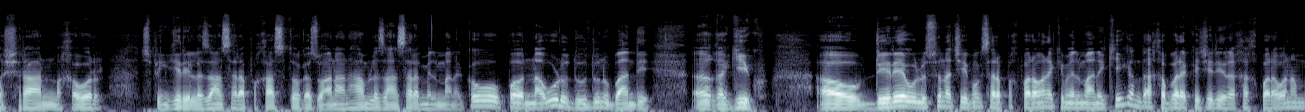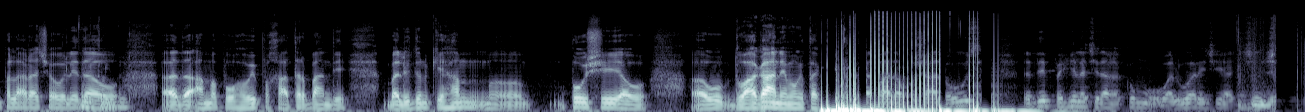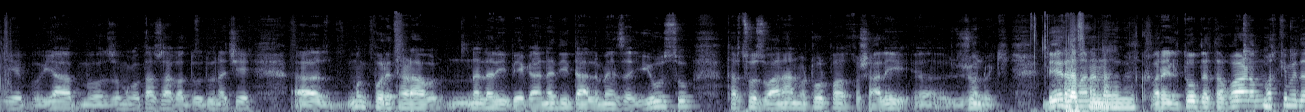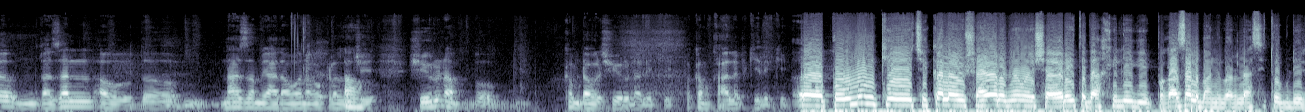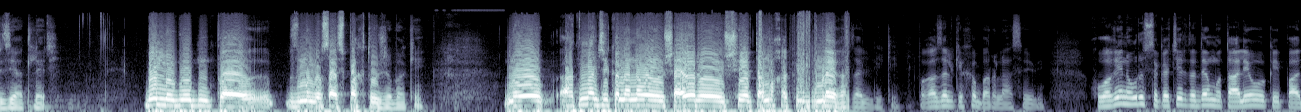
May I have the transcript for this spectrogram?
مشران، مخور، سپین ږیري له ځان سره په خاصه توګه ځوانان هم له ځان سره مېلمانه کوو او په ناوړو دودونو باندې غږېږو. او ډېری ولسونه چې موږ سره په خپرونه کې مېلمانه کېږي هم دا خبره کوي چې ډېره ښه خپرونه مو په لاره اچولې ده او د عامه پوهوي په خاطر باندې به لیدونکي هم پوه شي او دعاګانې موږ ته کوي آباد او خوشحاله اوسي د دې په هیله چې دغه کوم ولورې چې یا زموږ تاسو هغه دودونه چې موږ پورې تړاو نه لري بیګانه دي دا لمنځه یوسو ترڅو ځوانان مو ټول په خوشحالۍ ژوند وکړي ډېره مننه بریالیتوب درته غواړم مخکې مې د غزل او د نظم یادونه وکړله چې شعرونه کوم ډول شعرونه لیکي؟ په کوم قالب کې لیکي؟ په عموم کې چې کله یو شاعر نوی شاعرۍ ته داخلیږي په غزل باندې برلاسیتوب ډیر زیات لري بېل له بوم په زموږ او ستاسې پښتو ژبه کې نو حتما چې کله نوی یو شاعر شعر ته مخه کوي لومړی غزل لیکي په غزل کې ښه برلاسی وي خو هغې نه وروسته که چېرته دی مطالعه وکړي په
